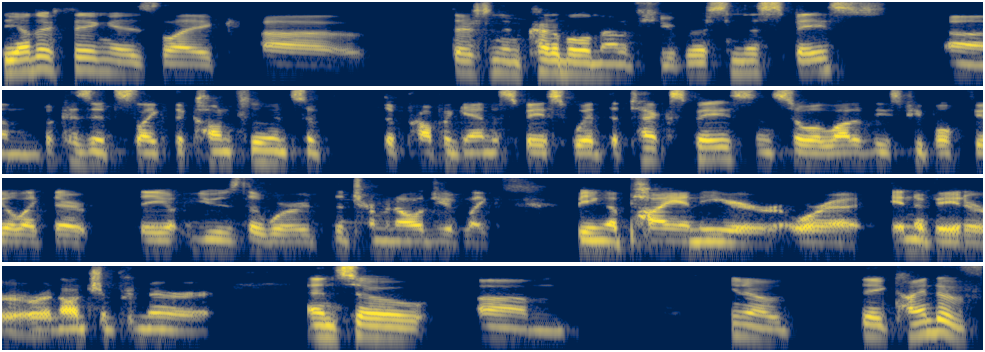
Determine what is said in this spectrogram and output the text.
The other thing is like uh, there's an incredible amount of hubris in this space um, because it's like the confluence of the propaganda space with the tech space, and so a lot of these people feel like they're they use the word the terminology of like being a pioneer or an innovator or an entrepreneur, and so um, you know they kind of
